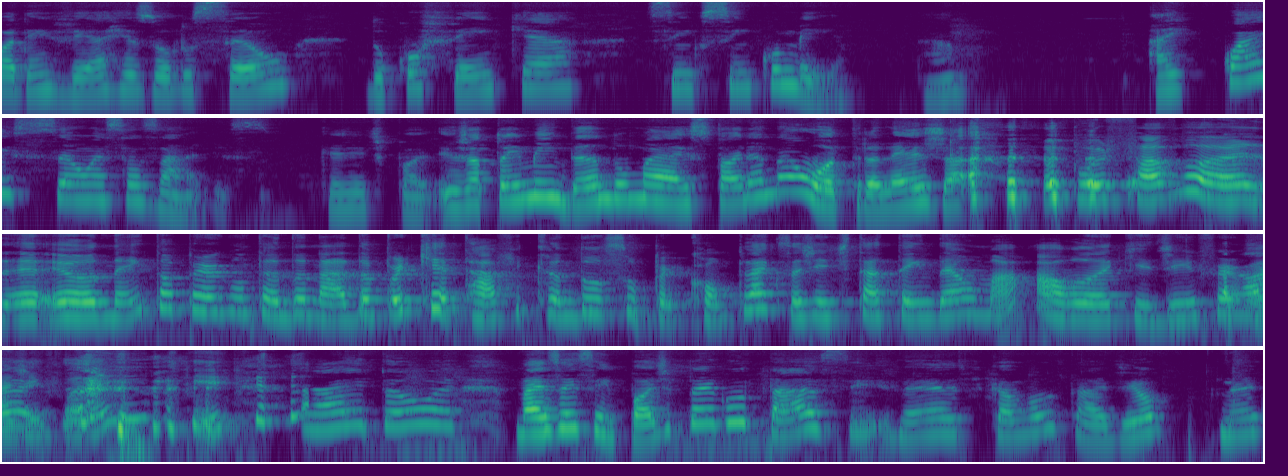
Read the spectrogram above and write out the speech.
podem ver a resolução do COFEM, que é a 556. Tá? Aí, quais são essas áreas que a gente pode? Eu já estou emendando uma história na outra, né? Já. Por favor, eu nem estou perguntando nada porque tá ficando super complexo. A gente está tendo é uma aula aqui de enfermagem forense. ah, então. É. Mas assim, pode perguntar, assim, né? Fica à vontade. Eu, né?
